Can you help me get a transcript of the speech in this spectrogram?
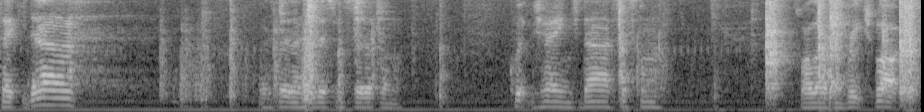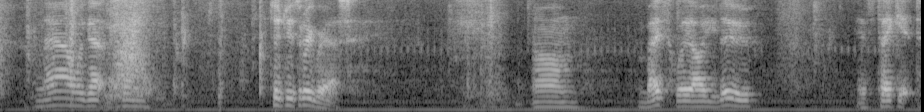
Take your die. Like I said, I have this one set up on a quick change die system. So I love my breech lock. Now we got some 223 brass. Um, basically all you do is take it,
